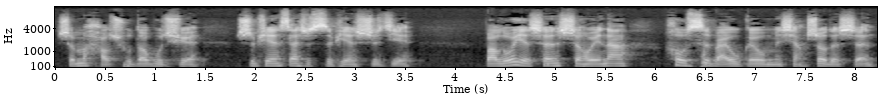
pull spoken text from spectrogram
什么好处都不缺。”诗篇三十四篇十节。保罗也称神为那厚赐百物给我们享受的神。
